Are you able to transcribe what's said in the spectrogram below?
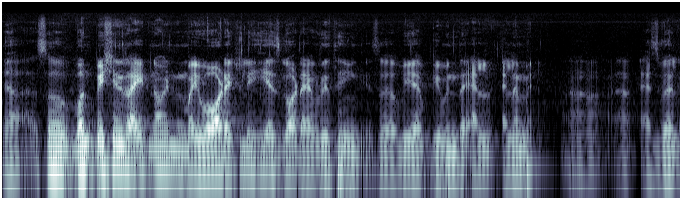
Yeah, so one patient right now in my ward, actually, he has got everything. So we have given the L- LM uh, as well,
